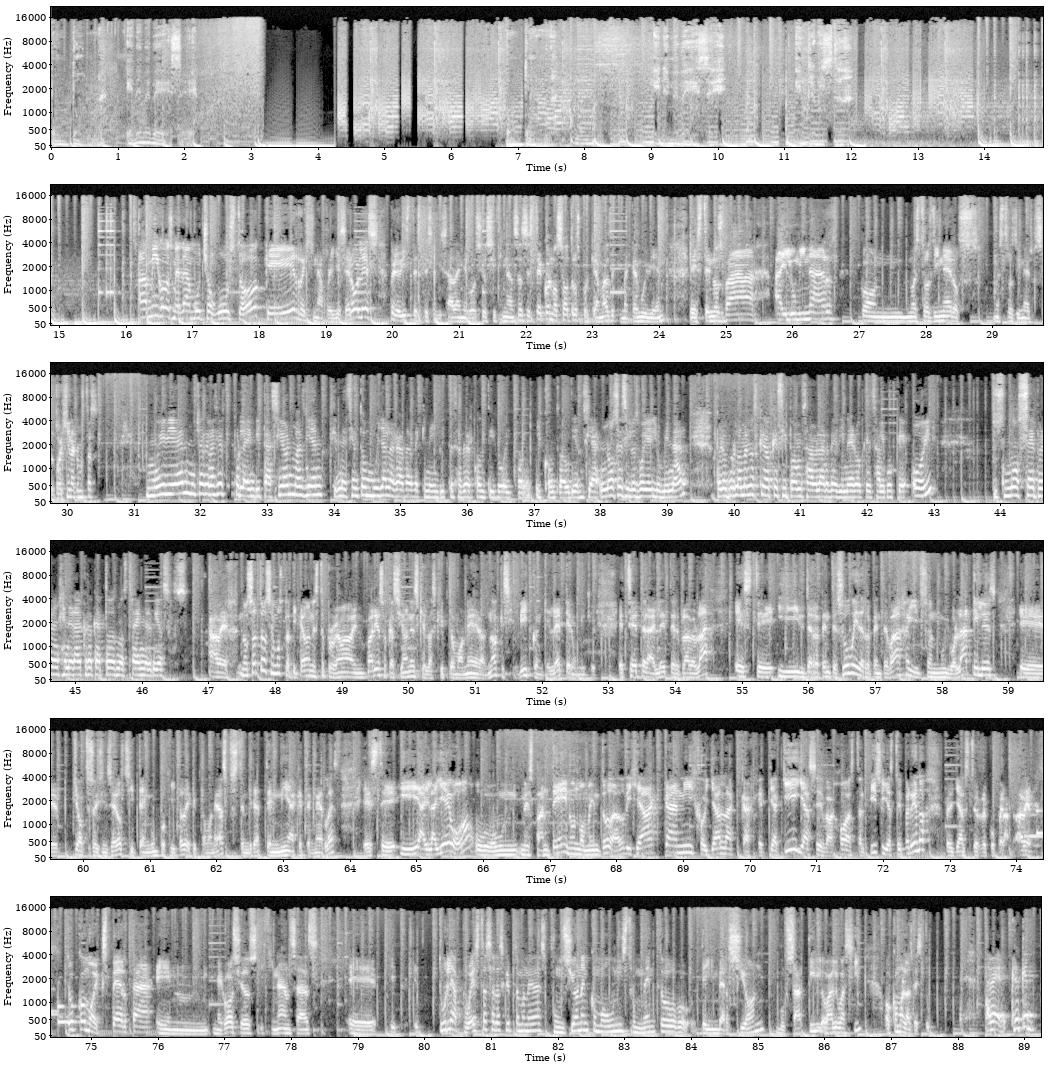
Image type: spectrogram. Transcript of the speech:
Pontón NMBS. Pontón NMBS. Entrevista. Amigos, me da mucho gusto que Regina Reyes Heroles, periodista especializada en negocios y finanzas, esté con nosotros porque además de que me cae muy bien, este nos va a iluminar con nuestros dineros, nuestros dineros. Regina, ¿cómo estás? Muy bien, muchas gracias por la invitación. Más bien, me siento muy halagada de que me invites a hablar contigo y con, y con tu audiencia. No sé si los voy a iluminar, pero por lo menos creo que sí podemos hablar de dinero, que es algo que hoy pues no sé, pero en general creo que a todos nos trae nerviosos. A ver, nosotros hemos platicado en este programa en varias ocasiones que las criptomonedas, ¿no? Que si Bitcoin, que el Ethereum y etcétera, el Ether, bla, bla, bla. Este, y de repente sube y de repente baja y son muy volátiles. Eh, yo te soy sincero, si tengo un poquito de criptomonedas, pues tendría, tenía que tenerlas. Este, y ahí la llevo. Me espanté en un momento dado. Dije, ah, canijo, ya la cajeté aquí, ya se bajó hasta el piso, ya estoy perdiendo, pero ya lo estoy recuperando. A ver, tú como experta en negocios y finanzas, eh, ¿tú le apuestas a las criptomonedas? ¿Funcionan como un instrumento de inversión bursátil o algo así? ¿O cómo las ves tú? A ver, creo que,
